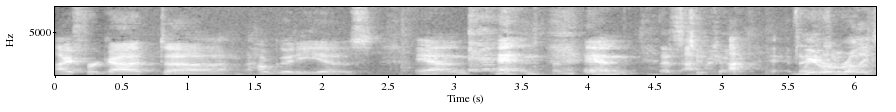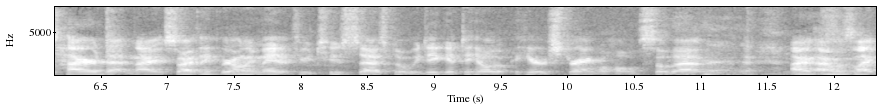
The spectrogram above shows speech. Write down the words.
I forgot uh, how good he is and and, and That's too kind. I- we Thank were you. really tired that night so I think we only made it through two sets but we did get to hear, hear Stranglehold so that I, I was like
